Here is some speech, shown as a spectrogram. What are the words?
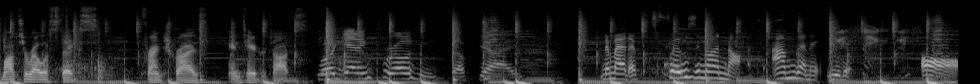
mozzarella sticks, french fries, and tater tots. We're getting frozen stuff, guys. No matter if it's frozen or not, I'm gonna eat it all.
